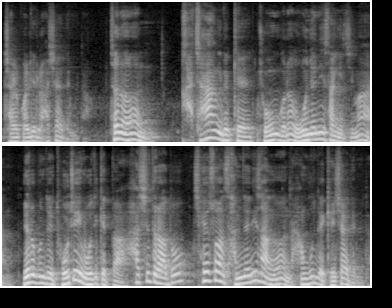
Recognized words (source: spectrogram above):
잘 관리를 하셔야 됩니다. 저는 가장 이렇게 좋은 거는 5년 이상이지만 여러분들이 도저히 못 있겠다 하시더라도 최소한 3년 이상은 한 군데 계셔야 됩니다.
